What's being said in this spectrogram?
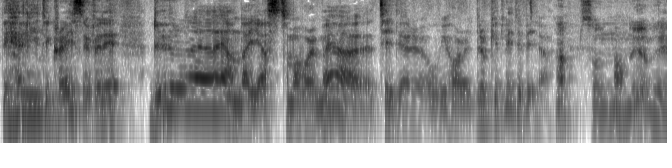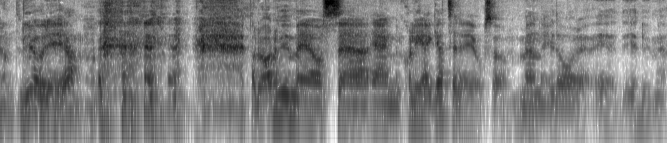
Det är lite crazy för det, du är den enda gäst som har varit med tidigare och vi har druckit lite bira. Ja, så ja. nu gör vi det igen. Nu gör vi det igen. Ja. ja, då hade vi med oss eh, en kollega till dig också. Men idag är, är du med.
